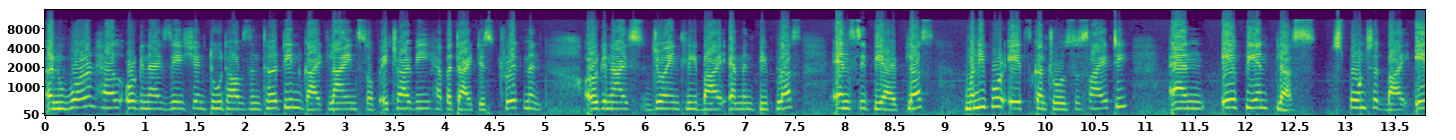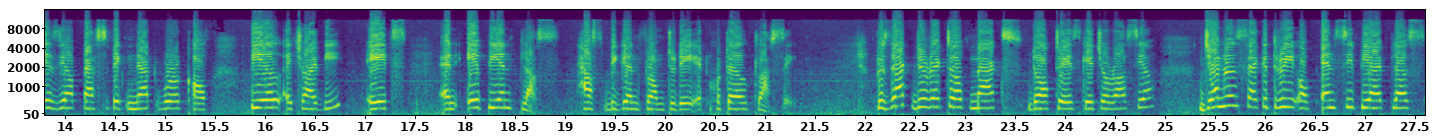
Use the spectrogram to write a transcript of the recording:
and World Health Organization 2013 guidelines of HIV hepatitis treatment organized jointly by MNP Plus, NCPI Plus, Manipur AIDS Control Society and APN Plus sponsored by Asia Pacific Network of PL HIV, AIDS and APN Plus has begun from today at Hotel Classic. Project Director of MACS, Dr. S.K. Chaurasia, General Secretary of NCPI Plus,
